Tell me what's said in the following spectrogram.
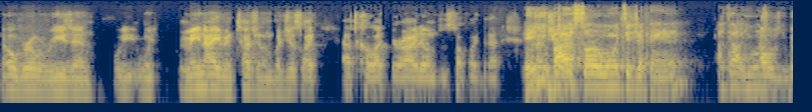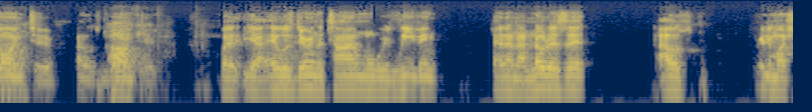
no real reason. We, we may not even touch them, but just like as collector items and stuff like that. Did you sure. buy a sword when we went to Japan? I thought you. I was going to. I was Oh, going okay. to. But yeah, it was during the time when we were leaving, and then I noticed it. I was pretty much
